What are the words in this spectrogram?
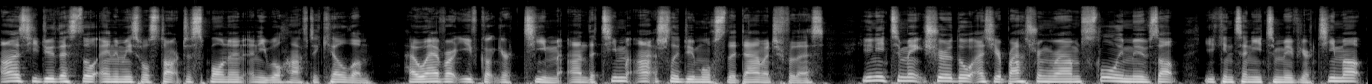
As you do this though, enemies will start to spawn in and you will have to kill them. However, you've got your team, and the team actually do most of the damage for this. You need to make sure though as your battering ram slowly moves up, you continue to move your team up.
